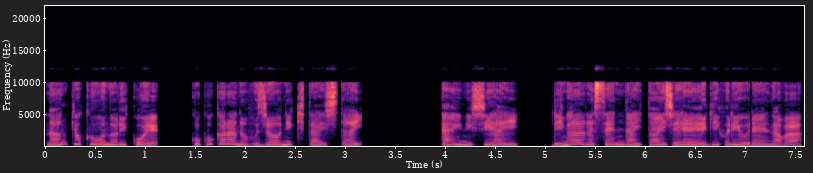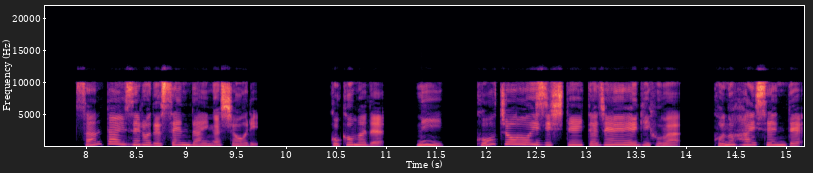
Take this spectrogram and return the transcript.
難局を乗り越え、ここからの浮上に期待したい。第2試合、リガーレ仙台対 JA ギフリューレーナは、3対0で仙台が勝利。ここまで、2位、好調を維持していた JA 岐阜は、この敗戦で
